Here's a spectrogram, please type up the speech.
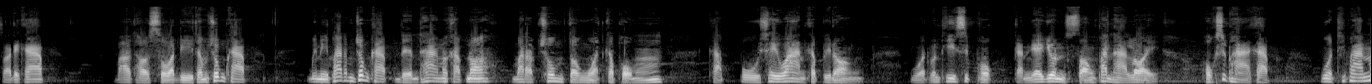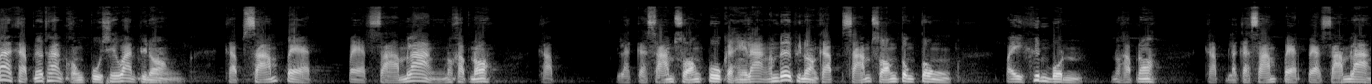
สวัสดีครับบ่าวเถาสวัสดีท่านผู้ชมครับมือนี้พาท่านผู้ชมครับ เดินทางเนาะครับเนาะมารับชมตองวดครับผมครับปูชัยว่านครับพี่น้องงวดวันที่ 16 กันยายน 2565 ครับงวดที่ผ่านมาครับแนวทางของปูชัยว่านพี่น้องกับ 38 83 ล่างเนาะครับเนาะครับแล้วก็32 ปูกับให้ล่างน้ำเด้อพี่น้องครับ 32 ตรงๆ ไปขึ้นบนเนาะครับเนาะครับแล้วก็38 83 ล่าง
